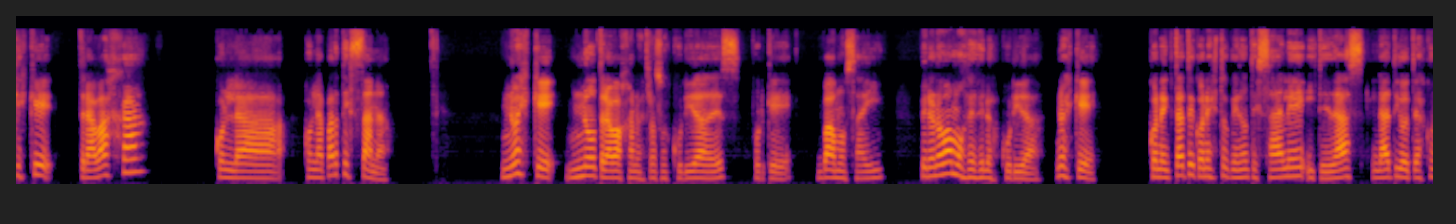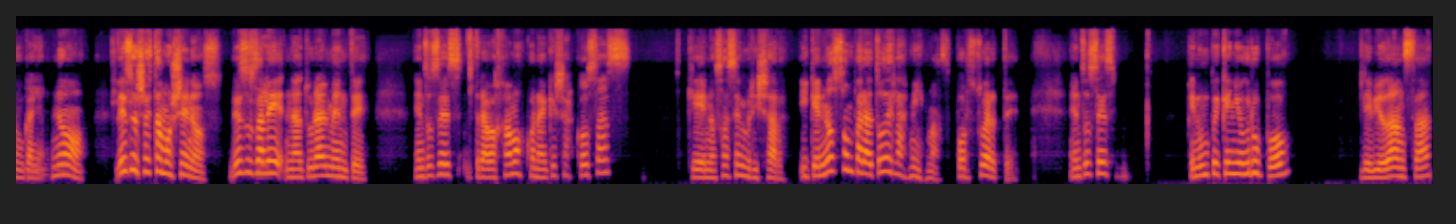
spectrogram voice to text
que es que trabaja con la, con la parte sana. No es que no trabaja nuestras oscuridades, porque vamos ahí, pero no vamos desde la oscuridad. No es que conectate con esto que no te sale y te das látigo, te das con un cañón. No, de eso ya estamos llenos, de eso sale naturalmente. Entonces, trabajamos con aquellas cosas que nos hacen brillar y que no son para todos las mismas, por suerte. Entonces, en un pequeño grupo de biodanza,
